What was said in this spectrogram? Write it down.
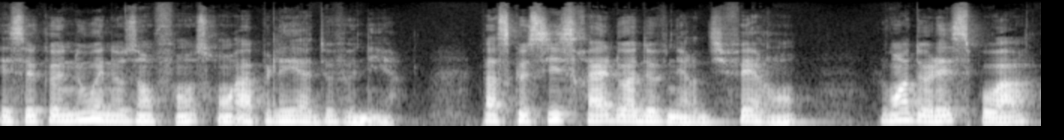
et ce que nous et nos enfants serons appelés à devenir. Parce que si Israël doit devenir différent, loin de l'espoir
